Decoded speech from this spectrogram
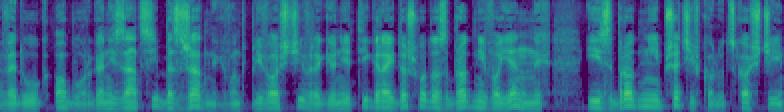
Według obu organizacji bez żadnych wątpliwości w regionie Tigraj doszło do zbrodni wojennych i zbrodni przeciwko ludzkości.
